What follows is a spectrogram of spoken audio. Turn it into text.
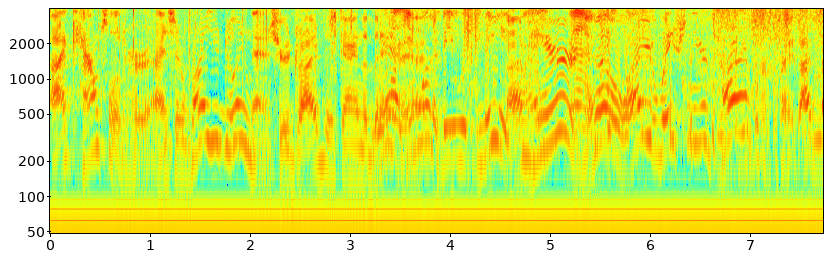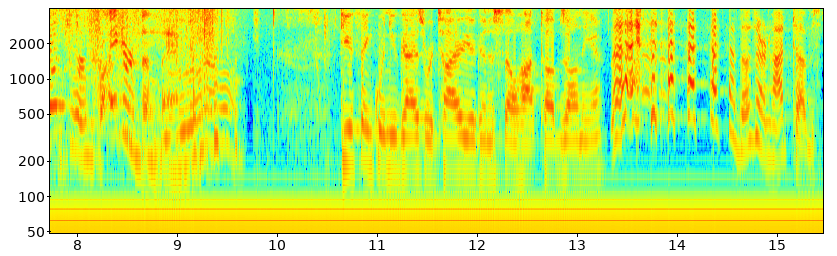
I counseled her. I said, why are you doing that? She would drive this guy in the Bay Yeah, Area. you I want to be with me. I'm right? here. Yeah. you know, why are you wasting your time? with things? I thought you were brighter than that. Mm-hmm. Do you think when you guys retire, you're going to sell hot tubs on the air? Those aren't hot tubs.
